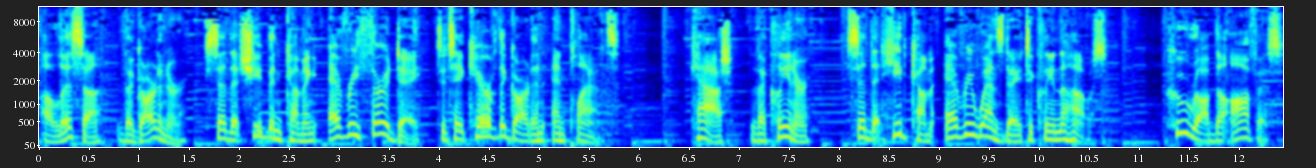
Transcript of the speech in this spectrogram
Alyssa, the gardener, said that she'd been coming every third day to take care of the garden and plants. Cash, the cleaner, said that he'd come every Wednesday to clean the house. Who robbed the office?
